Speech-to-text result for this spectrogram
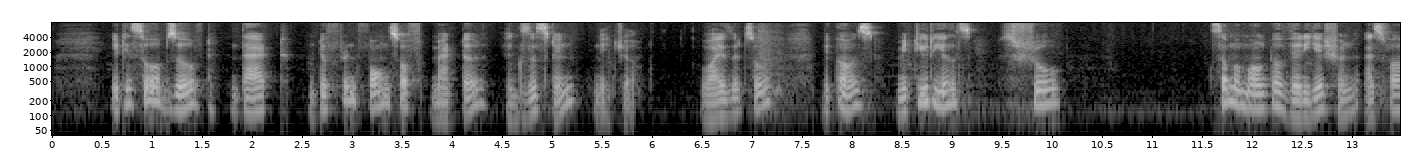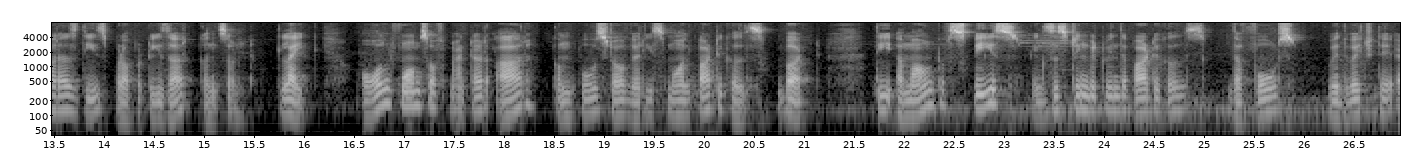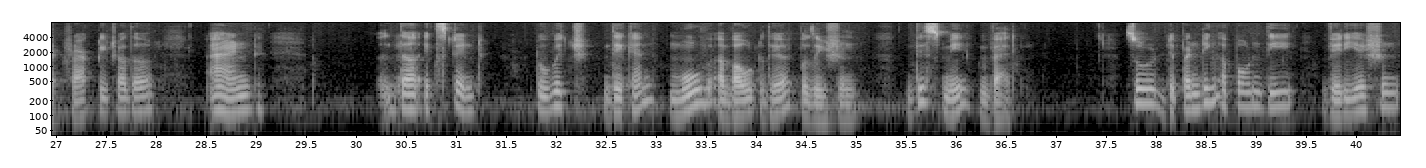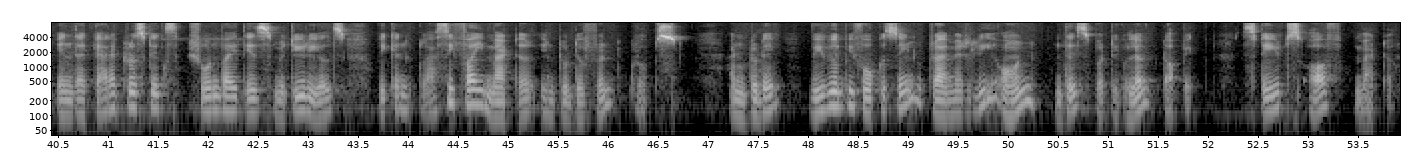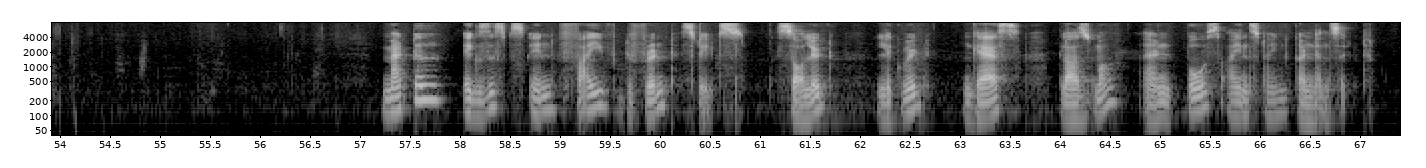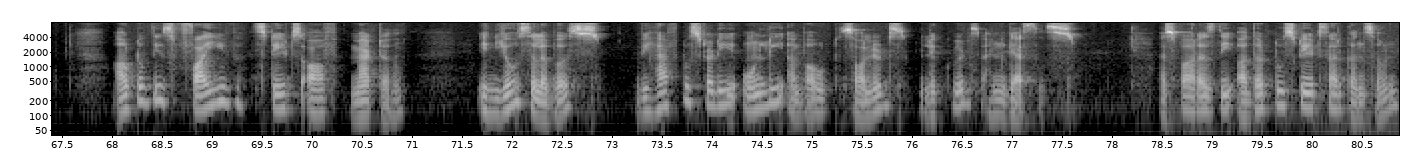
it is so observed that different forms of matter exist in nature. Why is it so? Because materials show some amount of variation as far as these properties are concerned. Like all forms of matter are composed of very small particles, but the amount of space existing between the particles, the force with which they attract each other and the extent to which they can move about their position. This may vary. So depending upon the variation in the characteristics shown by these materials we can classify matter into different groups. And today we will be focusing primarily on this particular topic states of matter Matter exists in five different states solid, liquid, gas, plasma, and Bose Einstein condensate. Out of these five states of matter, in your syllabus, we have to study only about solids, liquids, and gases. As far as the other two states are concerned,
